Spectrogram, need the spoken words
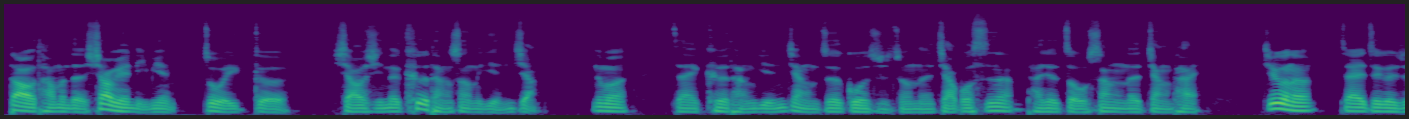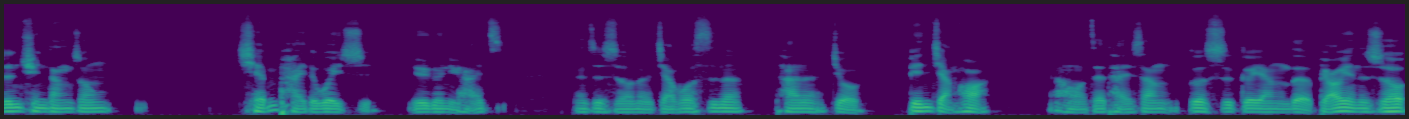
到他们的校园里面做一个小型的课堂上的演讲。那么在课堂演讲这个过程中呢，贾伯斯呢他就走上了讲台，结果呢在这个人群当中前排的位置有一个女孩子。那这时候呢，贾伯斯呢他呢就边讲话。然后在台上各式各样的表演的时候，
